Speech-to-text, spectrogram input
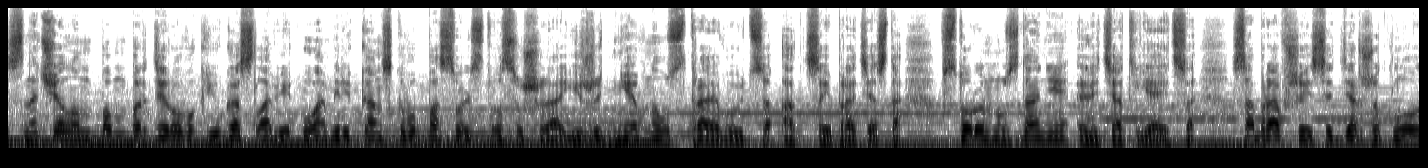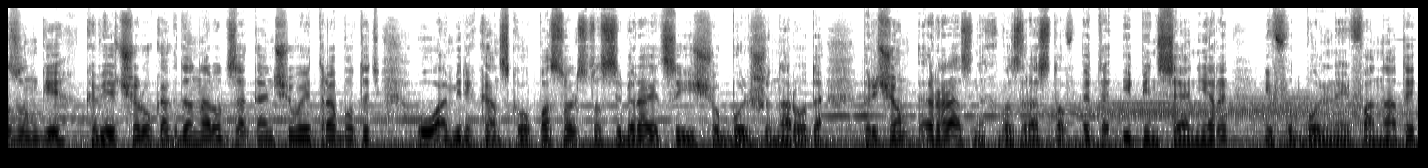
с началом бомбардировок Югославии у американского посольства США ежедневно устраиваются акции протеста. В сторону здания летят яйца. Собравшиеся держат лозунги. К вечеру, когда народ заканчивает работать, у американского посольства собирается еще больше народа. Причем разных возрастов. Это и пенсионеры, и футбольные фанаты,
